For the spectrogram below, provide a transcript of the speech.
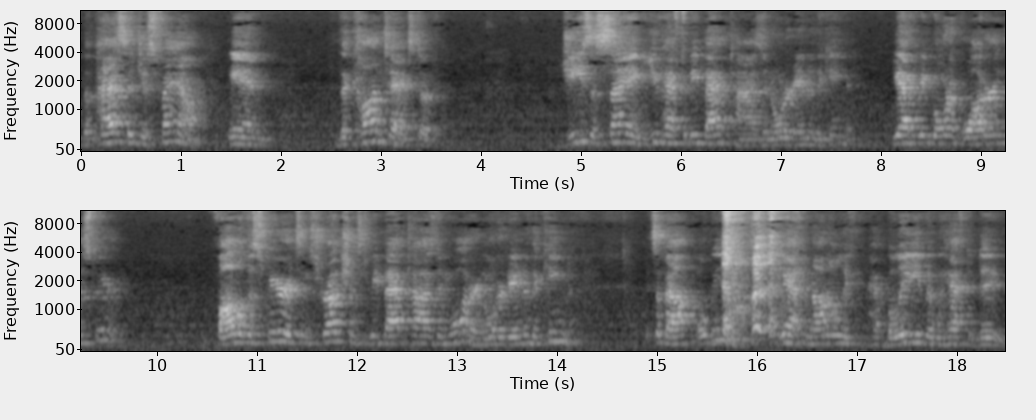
The passage is found in the context of Jesus saying you have to be baptized in order to enter the kingdom. You have to be born of water and the Spirit. Follow the Spirit's instructions to be baptized in water in order to enter the kingdom. It's about obedience. We have to not only believe, but we have to do.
